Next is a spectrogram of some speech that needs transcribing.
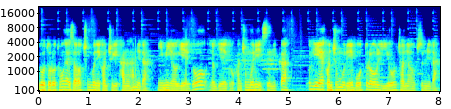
요 도로 통해서 충분히 건축이 가능합니다. 이미 여기에도 여기에도 건축물이 있으니까 여기에 건축물이 못 들어올 이유 전혀 없습니다.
